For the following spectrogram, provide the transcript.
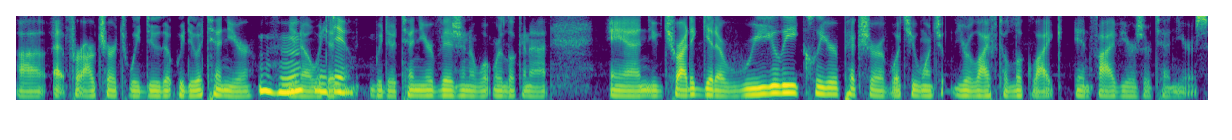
Uh, at, for our church, we do that. We do a ten year. you know, we, we did, do. We do a ten year vision of what we're looking at, and you try to get a really clear picture of what you want your- your life to look like in five years or ten years,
